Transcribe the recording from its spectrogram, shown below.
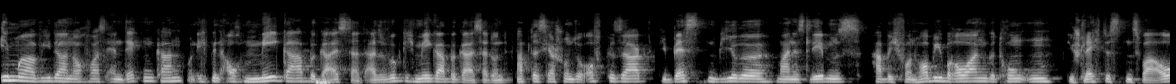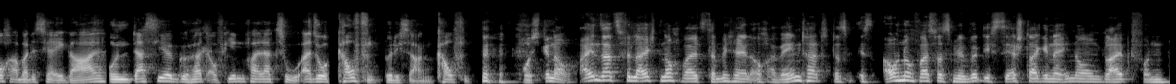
immer wieder noch was entdecken kann. Und ich bin auch mega begeistert, also wirklich mega begeistert. Und habe das ja schon so oft gesagt, die besten Biere meines Lebens habe ich von Hobbybrauern getrunken. Die schlechtesten zwar auch, aber das ist ja egal. Und das hier gehört auf jeden Fall dazu. Also kaufen, würde ich sagen. Kaufen. genau. Ein Satz vielleicht noch, weil es der Michael auch erwähnt hat. Das ist auch noch was, was mir wirklich sehr stark in Erinnerung bleibt von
